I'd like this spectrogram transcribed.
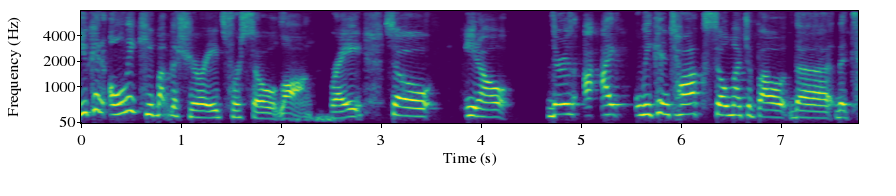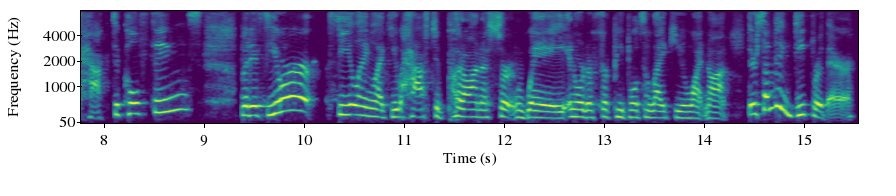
You can only keep up the charades for so long, right? So, you know, there's I we can talk so much about the the tactical things, but if you're feeling like you have to put on a certain way in order for people to like you and whatnot, there's something deeper there,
